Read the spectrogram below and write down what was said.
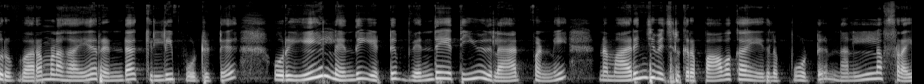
ஒரு வரமிளகாயை ரெண்டாக கிள்ளி போட்டுட்டு ஒரு ஏழுலேருந்து எட்டு வெந்தயத்தையும் இதில் ஆட் பண்ணி நம்ம அரிஞ்சு வச்சுருக்கிற பாவக்காயை இதில் போட்டு நல்லா ஃப்ரை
